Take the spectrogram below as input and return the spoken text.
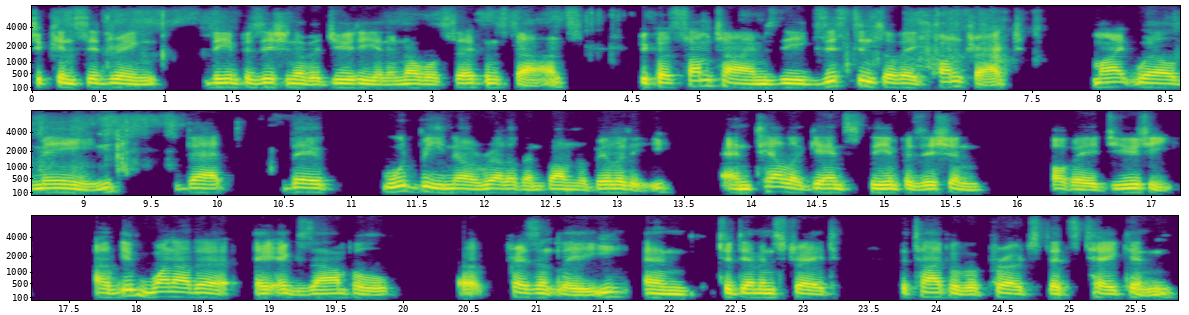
to considering the imposition of a duty in a novel circumstance, because sometimes the existence of a contract might well mean that there would be no relevant vulnerability and tell against the imposition of a duty. I'll give one other example uh, presently and to demonstrate the type of approach that's taken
